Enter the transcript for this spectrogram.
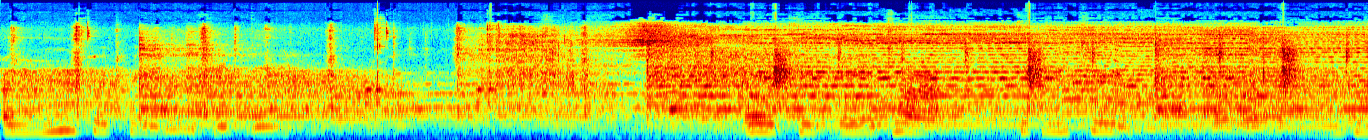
อันนี้ก็เท่เหมือนคิดดี เออคิดดีถ้าคิดนี้เท่เออเออแบบนี้เท่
